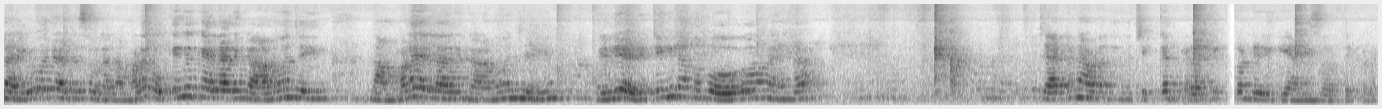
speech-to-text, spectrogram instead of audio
ലൈവ് ഒരു അഡ്രസ്സുമില്ല നമ്മുടെ കുക്കിംഗ് ഒക്കെ എല്ലാവരും കാണുകയും ചെയ്യും. നമ്മളെ എല്ലാവരും കാണുകയും ചെയ്യും. വലിയ എഡിറ്റിങ്ങിലൊന്നും പോകുകയും വേണ്ട. ചേട്ടൻ അവിടെ നിന്ന് ചിക്കൻ ഇളക്കിക്കൊണ്ടിരിക്കുകയാണ് സുഹൃത്തുക്കളെ.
